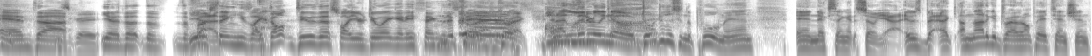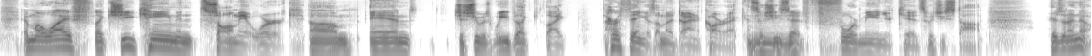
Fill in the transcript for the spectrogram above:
And uh, He's great. You know the the the Yeah. first thing he's like, "Don't do this while you're doing anything that's correct, dangerous." correct. And I Oh my literally know, don't do this in the pool, man. And next thing, so yeah, it was. bad. I'm not a good driver. I don't pay attention. And my wife, like, she came and saw me at work, um, and just she was weeping, like, like her thing is, I'm going to die in a car wreck. And so she Mm. said, for me and your kids, would you stop? Here's what I know,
